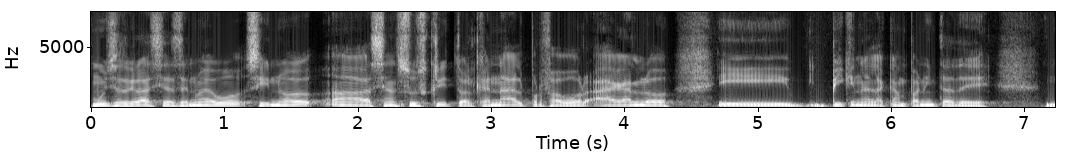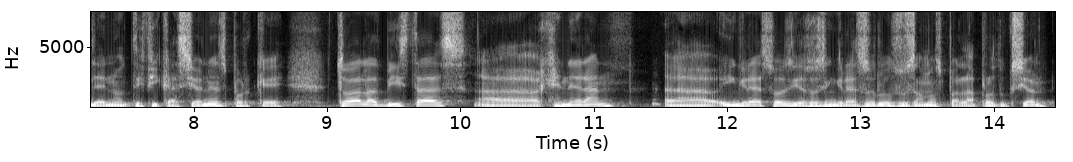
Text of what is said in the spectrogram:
Muchas gracias de nuevo. Si no ah, se han suscrito al canal, por favor háganlo y piquen a la campanita de, notificaciones porque todas las vistas ah, generan ingresos y esos ingresos los usamos para la producción.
